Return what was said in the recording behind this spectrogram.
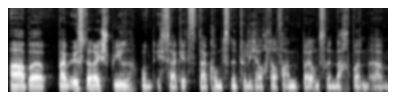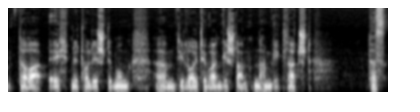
aber beim Österreich-Spiel, und ich sage jetzt, da kommt es natürlich auch darauf an, bei unseren Nachbarn, ähm, da war echt eine tolle Stimmung. Ähm, die Leute waren gestanden, haben geklatscht. Das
